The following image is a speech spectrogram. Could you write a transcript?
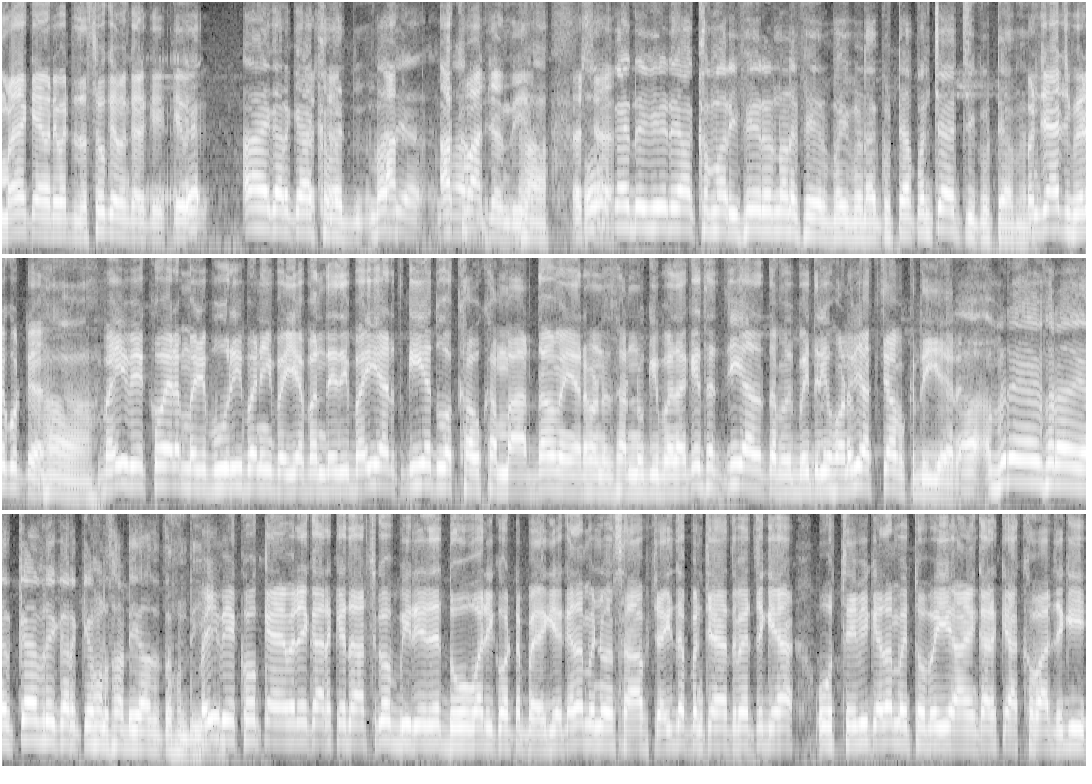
ਮੈਂ ਕੈਮਰੇ ਵਿੱਚ ਦੱਸੋ ਕਿਵੇਂ ਕਰਕੇ ਕਿਵੇਂ ਐ ਕਰਕੇ ਅੱਖ ਵੱਜ ਬਸ ਅੱਖ- ਅੱਖ ਵੱਜ ਜਾਂਦੀ ਹੈ। ਹਾਂ। ਅੱਛਾ। ਉਹ ਕਹਿੰਦੇ ਵੀ ਇਹਨੇ ਅੱਖ ਮਾਰੀ ਫੇਰ ਉਹਨਾਂ ਨੇ ਫੇਰ ਬਈ ਬੜਾ ਕੁੱਟਿਆ ਪੰਚਾਇਤ ਚ ਹੀ ਕੁੱਟਿਆ ਮੈਨੂੰ। ਪੰਚਾਇਤ 'ਚ ਫੇਰ ਕੁੱਟਿਆ? ਹਾਂ। ਬਾਈ ਵੇਖੋ ਯਾਰ ਮਜਬੂਰੀ ਬਣੀ ਪਈ ਆ ਬੰਦੇ ਦੀ। ਬਾਈ ਯਾਰ ਕੀ ਆ ਤੂੰ ਅੱਖਾਂ ਉੱਖਾਂ ਮਾਰਦਾ ਹੋਵੇਂ ਯਾਰ। ਹੁਣ ਸਾਨੂੰ ਕੀ ਪਤਾ ਕਿ ਸੱਚੀ ਆਦਤ ਆ ਬਈ ਤੇਰੀ ਹੁਣ ਵੀ ਅੱਖ ਝਪਕਦੀ ਯਾਰ। ਆ, ਵੀਰੇ ਫਿਰ ਯਾਰ ਕੈਮਰੇ ਕਰਕੇ ਹੁਣ ਸਾਡੀ ਆਦਤ ਹੁੰਦੀ ਬਈ ਹੈ ਵੇਖੋ ਕੈਮਰੇ ਕਰਕੇ ਦਰਸ਼ਕੋ ਵੀਰੇ ਦੇ ਦੋ ਵਾਰੀ ਕੁੱਟ ਪੈ ਗਿਆ ਕਹਿੰਦਾ ਮੈਨੂੰ ਇਨਸਾਫ ਚਾਹੀਦਾ ਪੰਚਾਇਤ ਵਿੱਚ ਗਿਆ। ਉੱਥੇ ਵੀ ਕਹਿੰਦਾ ਮੈਥੋਂ ਬਈ ਐਂ ਕਰਕੇ ਅੱਖ ਵੱਜ ਗਈ।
